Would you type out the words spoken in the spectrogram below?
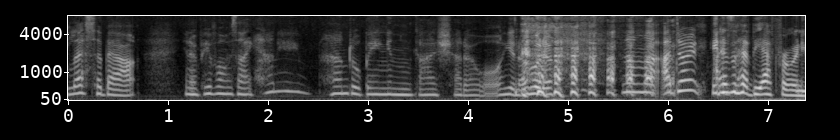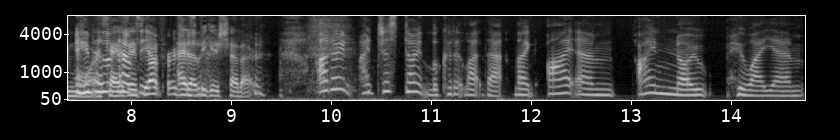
less about, you know, people always like, how do you handle being in Guy's shadow or, you know, whatever. and I'm like, I don't. He doesn't I, have the afro anymore. He doesn't okay, have there's the afro as shadow. big a shadow. I don't. I just don't look at it like that. Like I am. I know who I am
